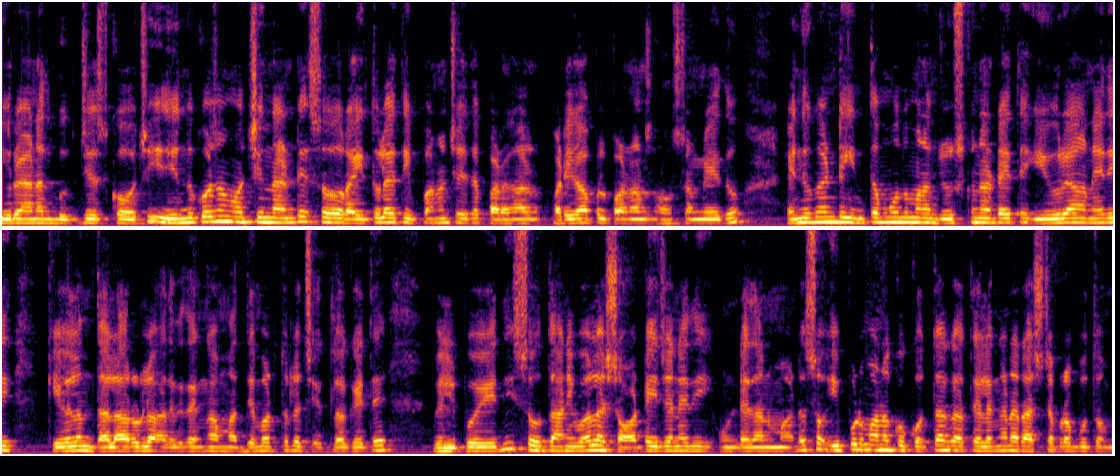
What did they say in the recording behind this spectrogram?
యూరియా అనేది బుక్ చేసుకోవచ్చు. ఇది ఎందుకోసం వచ్చిందంటే సో రైతులు అయితే ఇప్పటి నుంచి అయితే పడగా పడిగాపులు పడాల్సిన అవసరం లేదు. ఎందుకంటే ఇంతకుముందు మనం చూసుకున్నట్టయితే యూరియా అనేది కేవలం దళారులు అదేవిధంగా మధ్యవర్తుల చేతిలోకి అయితే వెళ్ళిపోయేది. సో దానివల్ల షార్టేజ్ అనేది ఉండేదన్నమాట. సో ఇప్పుడు మనకు కొత్తగా తెలంగాణ రాష్ట్ర ప్రభుత్వం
